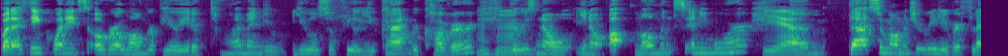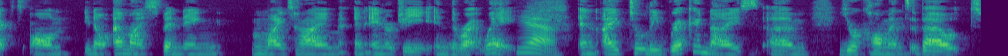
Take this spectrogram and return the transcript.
but i think when it's over a longer period of time and you you also feel you can't recover mm-hmm. there is no you know up moments anymore yeah um that's a moment to really reflect on you know am i spending my time and energy in the right way yeah and i totally recognize um your comment about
